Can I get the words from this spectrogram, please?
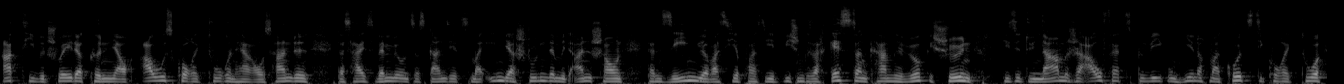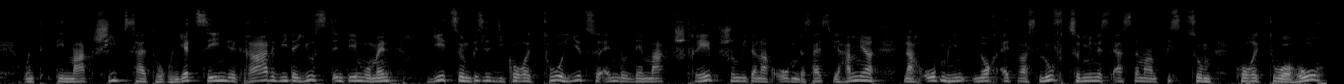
Aktive Trader können ja auch auch aus Korrekturen heraus handeln. Das heißt, wenn wir uns das Ganze jetzt mal in der Stunde mit anschauen, dann sehen wir, was hier passiert. Wie schon gesagt, gestern kam hier wirklich schön diese dynamische Aufwärtsbewegung. Hier nochmal kurz die Korrektur und den Markt schiebt es halt hoch. Und jetzt sehen wir gerade wieder, just in dem Moment geht so ein bisschen die Korrektur hier zu Ende und der Markt strebt schon wieder nach oben. Das heißt, wir haben ja nach oben hin noch etwas Luft, zumindest erst einmal bis zum Korrektur hoch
